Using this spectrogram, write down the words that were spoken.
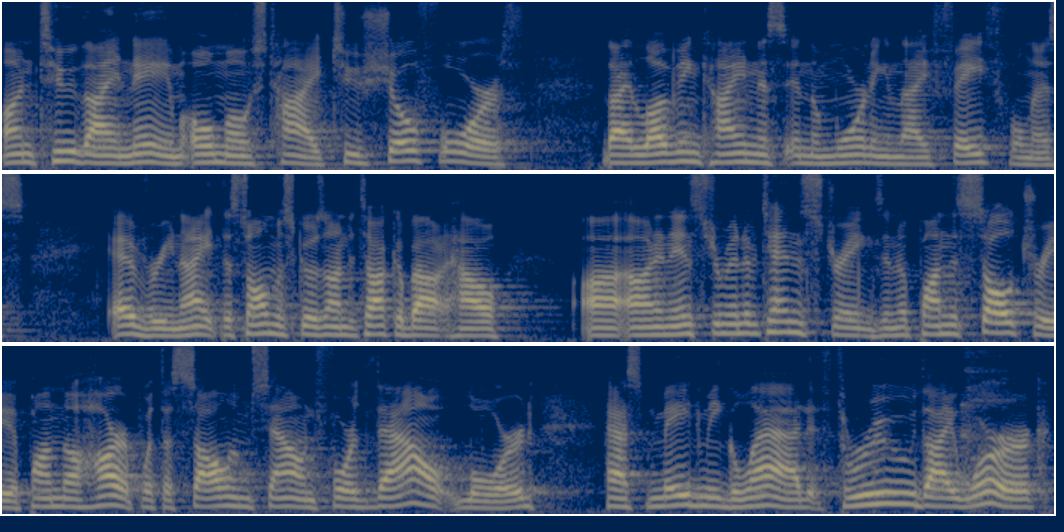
unto thy name, O Most High, to show forth thy loving kindness in the morning and thy faithfulness every night. The psalmist goes on to talk about how uh, on an instrument of ten strings and upon the psaltery, upon the harp with a solemn sound, for thou, Lord, hast made me glad through thy work.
